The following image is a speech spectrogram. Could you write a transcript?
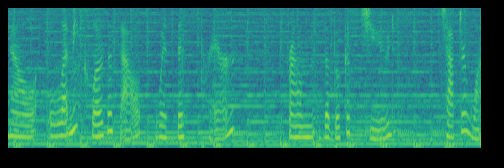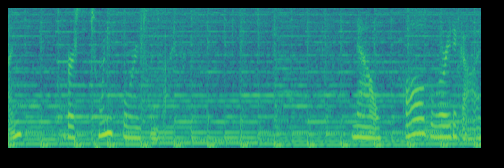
Now, let me close us out with this prayer from the book of Jude, chapter 1, verse 24 and 25. Now, all glory to God,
